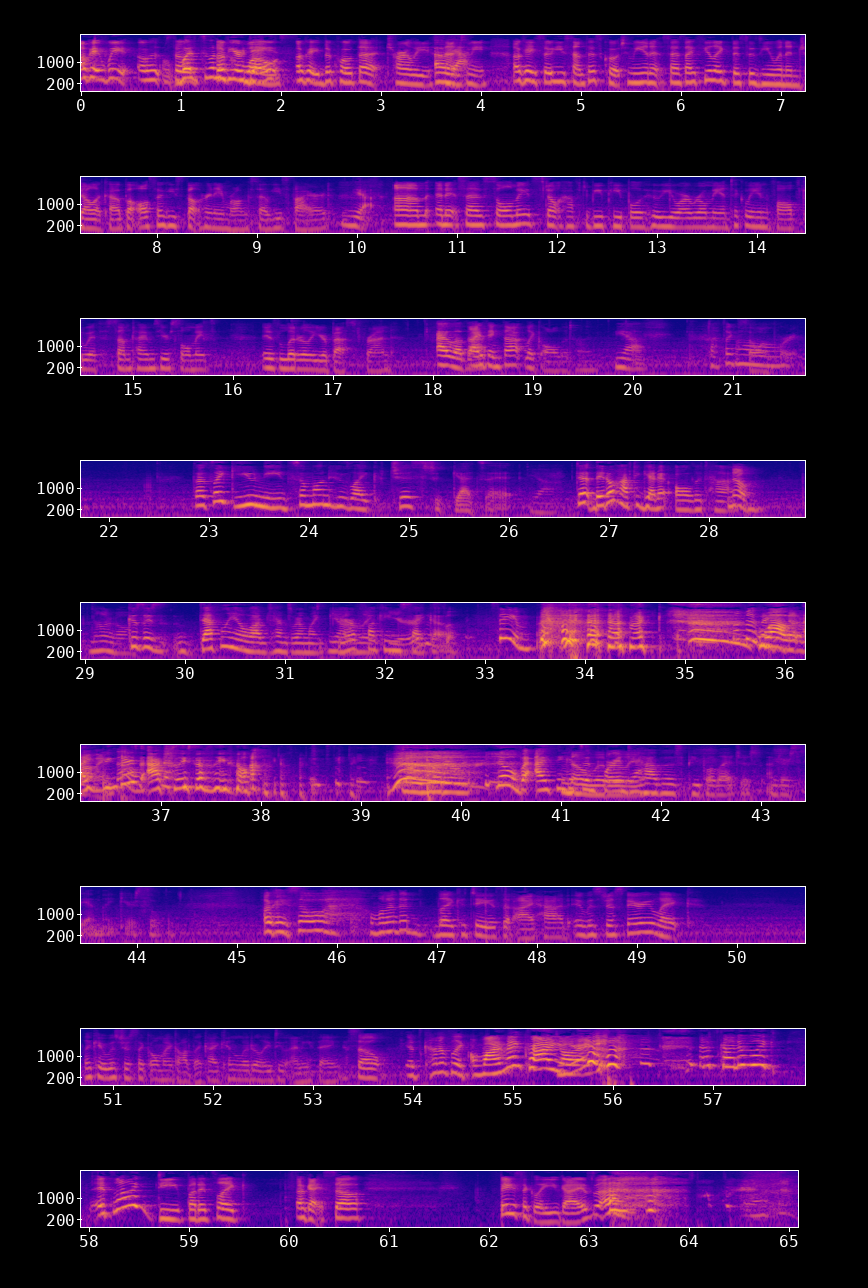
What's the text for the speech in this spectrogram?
Okay, wait. Oh, so What's one of your quote- days? Okay, the quote that Charlie Oh, sent yeah. to me. Okay, so he sent this quote to me, and it says, "I feel like this is you and Angelica, but also he spelt her name wrong, so he's fired." Yeah. Um, and it says, "Soulmates don't have to be people who you are romantically involved with. Sometimes your soulmate is literally your best friend." I love that. I think that like all the time. Yeah. That's like so Aw. important. That's like you need someone who like just gets it. Yeah. De- they don't have to get it all the time. No, not at all. Because there's definitely a lot of times where I'm like, Yeah, you're I'm a like, fucking you're psycho. Same. I'm like, I wow, that about I think there's myself. actually something wrong. with you. I'm just kidding. No, literally. No, but I think it's No, important to literally. have those people that just understand like your soul. Okay, so one of the like days that I had, it was just very like like it was just like, oh my god, like I can literally do anything. So it's kind of like Why am I crying already? it's kind of like it's not like deep, but it's like Okay, so basically, you guys, I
